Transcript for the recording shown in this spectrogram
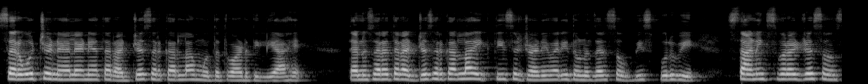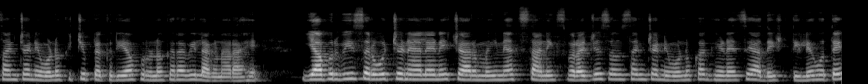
सर्वोच्च न्यायालयाने आता राज्य सरकारला मुदतवाढ दिली आहे. त्यानुसार आता राज्य सरकारला एकतीस जानेवारी दोन हजार सव्वीस पूर्वी स्थानिक स्वराज्य संस्थांच्या निवडणुकीची प्रक्रिया पूर्ण करावी लागणार आहे. यापूर्वी सर्वोच्च न्यायालयाने चार महिन्यात स्थानिक स्वराज्य संस्थांच्या निवडणुका घेण्याचे आदेश दिले होते.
